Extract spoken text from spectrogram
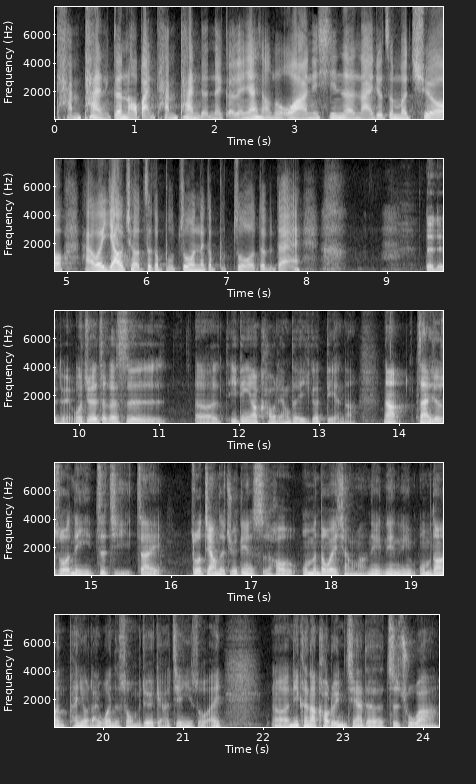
谈判跟老板谈判的那个，人家想说哇，你新人来就这么缺，还会要求这个不做那个不做，对不对？对对对，我觉得这个是呃一定要考量的一个点啊。那再就是说，你自己在做这样的决定的时候，我们都会想嘛，你你你，我们通常朋友来问的时候，我们就会给他建议说，哎，呃，你可能要考虑你现在的支出啊。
